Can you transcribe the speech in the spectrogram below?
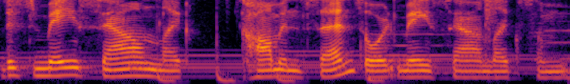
this may sound like common sense or it may sound like some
